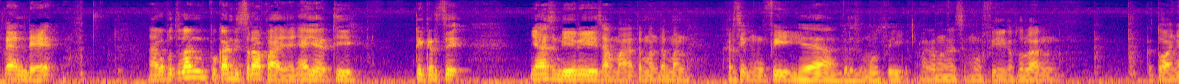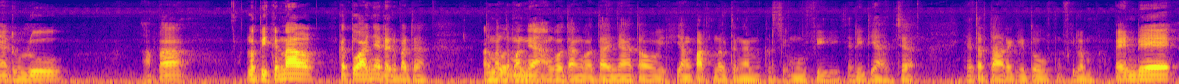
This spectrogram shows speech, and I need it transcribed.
pendek nah kebetulan bukan di Surabaya nya ya di di Gresik-nya sendiri sama teman-teman Gresik Movie. Ya Gresik movie. Aku Gresik Movie kebetulan ketuanya dulu apa lebih kenal ketuanya daripada teman-temannya anggota-anggotanya atau yang partner dengan Gresik Movie. Jadi diajak ya tertarik itu film pendek.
